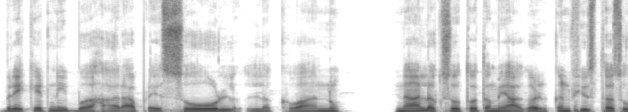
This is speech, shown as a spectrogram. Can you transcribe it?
બ્રેકેટની બહાર આપણે સોળ લખવાનું. ના લખશો તો તમે આગળ કન્ફ્યુઝ થશો.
